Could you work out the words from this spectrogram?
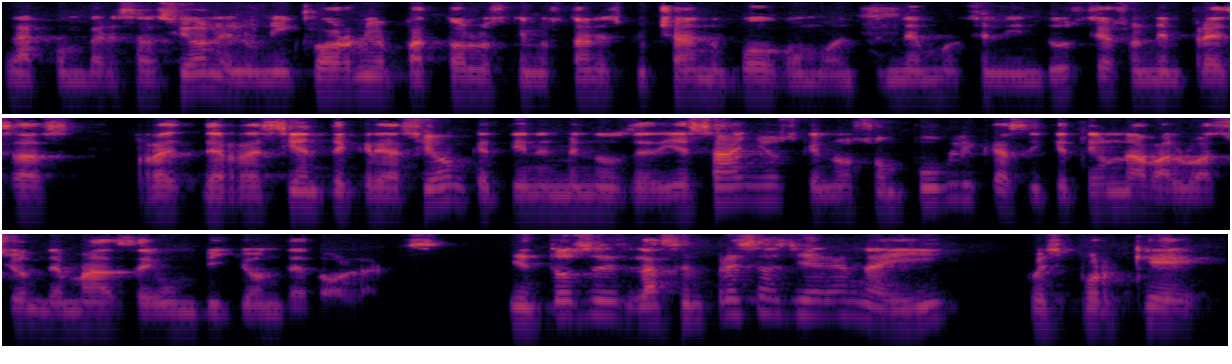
la conversación. El unicornio, para todos los que nos están escuchando, un poco como entendemos en la industria, son empresas de reciente creación que tienen menos de 10 años, que no son públicas y que tienen una valuación de más de un billón de dólares. Y entonces las empresas llegan ahí, pues porque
